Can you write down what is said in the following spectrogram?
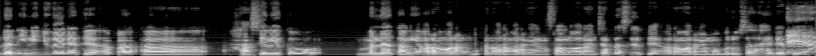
dan ini juga Det ya apa eh, hasil itu mendatangi orang-orang bukan orang-orang yang selalu orang cerdas Det ya orang-orang yang mau berusaha ya Det ya Iya,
